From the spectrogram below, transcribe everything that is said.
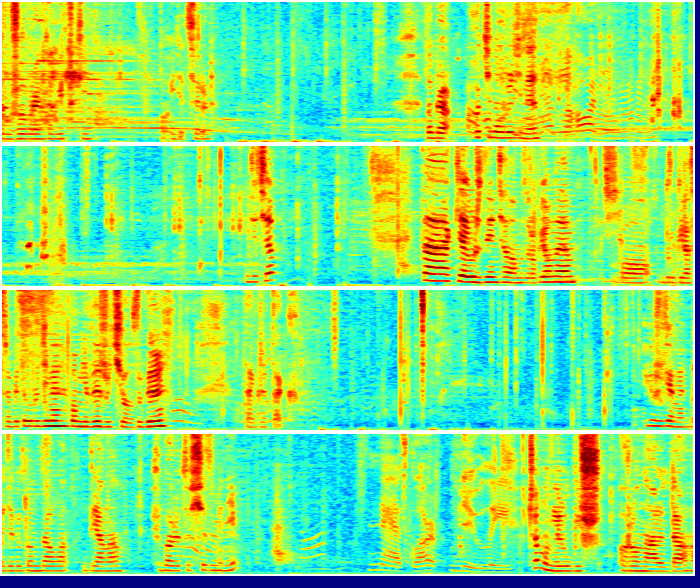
Te różowe rękawiczki. O, idzie Cyryl. Dobra, chodźcie na urodziny. Idziecie? Tak, ja już zdjęcia mam zrobione, bo drugi raz robię te urodziny, bo mnie wyrzuciło z gry. Także tak. Już wiem, jak będzie wyglądała Diana. Chyba, że coś się zmieni. Czemu nie lubisz Ronalda?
